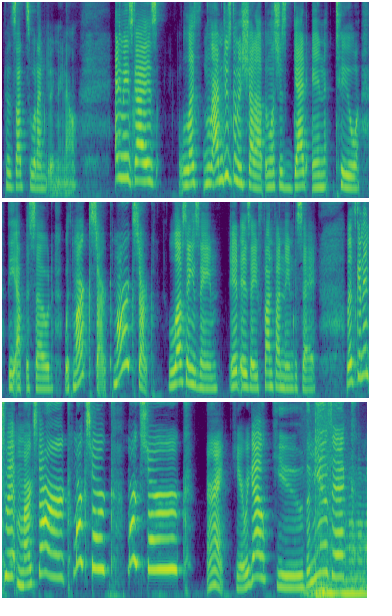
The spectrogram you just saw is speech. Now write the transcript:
because that's what I'm doing right now. Anyways, guys, let's I'm just gonna shut up and let's just get into the episode with Mark Stark. Mark Stark. Love saying his name. It is a fun, fun name to say. Let's get into it. Mark Stark. Mark Stark. Mark Stark. All right, here we go. Cue the music.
